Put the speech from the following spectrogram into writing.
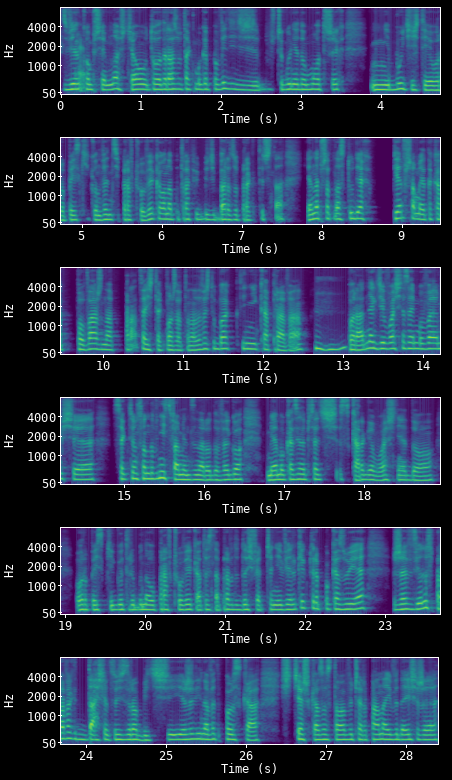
Z wielką przyjemnością. To od razu tak mogę powiedzieć, szczególnie do młodszych, nie bójcie się tej Europejskiej Konwencji Praw Człowieka. Ona potrafi być bardzo praktyczna. Ja na przykład na studiach pierwsza moja taka poważna praca, jeśli tak można to nazwać, to była klinika prawa mhm. poradnia, gdzie właśnie zajmowałem się sekcją sądownictwa międzynarodowego. Miałem okazję napisać skargę właśnie do Europejskiego Trybunału Praw Człowieka. To jest naprawdę doświadczenie wielkie, które pokazuje, że w wielu sprawach da się coś zrobić. Jeżeli nawet polska ścieżka została wyczerpana i wydaje się, że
